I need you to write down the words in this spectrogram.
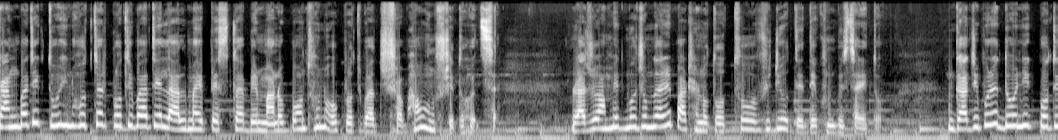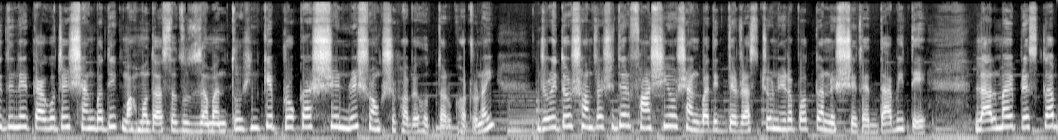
সাংবাদিক তুহিন হত্যার প্রতিবাদে লালমাই প্রেস ক্লাবের মানববন্ধন ও প্রতিবাদ সভা অনুষ্ঠিত হয়েছে। রাজু আহমেদ মজুমদারের পাঠানো তথ্য ও ভিডিওতে দেখুন বিস্তারিত। গাজীপুরের দৈনিক প্রতিদিনের কাগজের সাংবাদিক মোহাম্মদ আসাদুজ্জামান তুহিনকে প্রকাশ্যে নৃশংসভাবে হত্যার ঘটনায় জড়িত সন্ত্রাসীদের ফাঁসি ও সাংবাদিকদের রাষ্ট্রীয় নিরাপত্তা নিশ্চিতের দাবিতে লালমাই প্রেস ক্লাব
